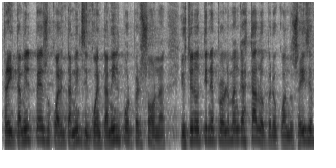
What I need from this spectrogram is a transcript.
30 mil pesos, 40 mil, 50 mil por persona y usted no tiene problema en gastarlo, pero cuando se dice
